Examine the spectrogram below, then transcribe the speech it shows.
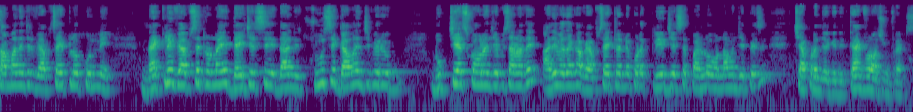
సంబంధించిన వెబ్సైట్లో కొన్ని నకిలీ వెబ్సైట్లు ఉన్నాయి. దయచేసి దాన్ని చూసి గమనించి మీరు బుక్ చేసుకోవాలని చెప్పేసి అన్నది. అదేవిధంగా వెబ్సైట్లన్నీ కూడా క్లియర్ చేసే పనిలో ఉన్నామని చెప్పేసి చెప్పడం జరిగింది. థ్యాంక్ ఫర్ వాచింగ్ ఫ్రెండ్స్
